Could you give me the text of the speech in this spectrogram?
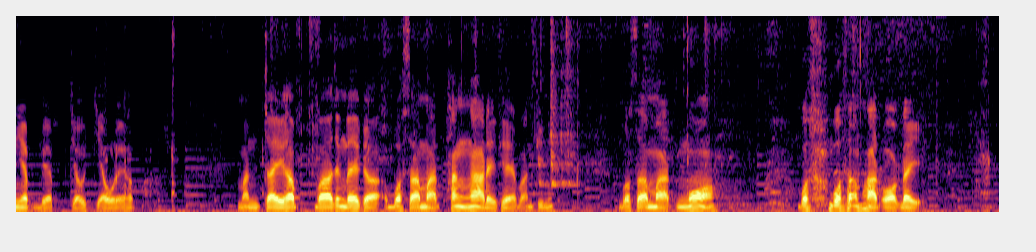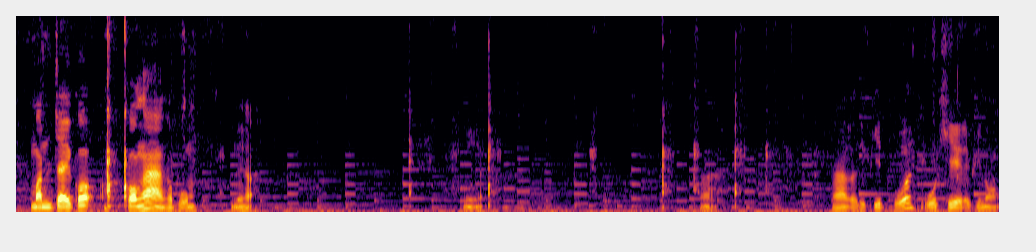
นียบๆแบบเจ๋วๆเลยครับ มั่นใจครับว่าจังใดก็บ่สามารถพังง่าได้แท้บันที่นี่บ่สามารถง้อบ่บ่สามารถออกได้มั่นใจก็ก็ง่าครับผมนี่ครับนี่ครับหน้าก็ที่พิษโอ้ยโอเคเลยพี่น้อง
